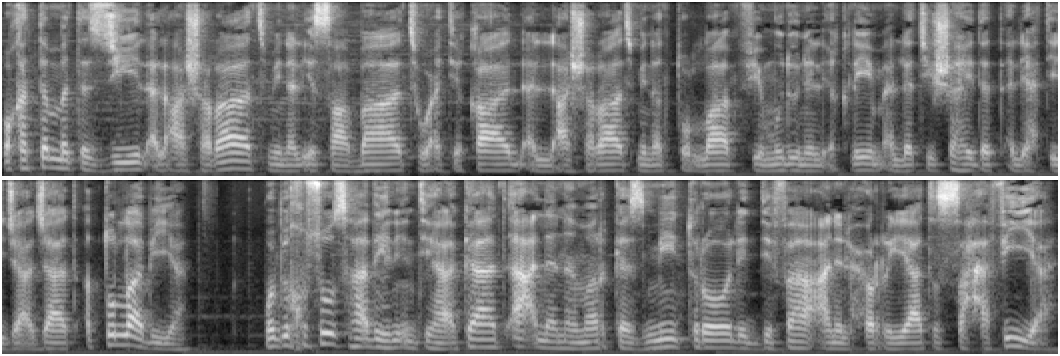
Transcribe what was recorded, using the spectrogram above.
وقد تم تسجيل العشرات من الإصابات واعتقال العشرات من الطلاب في مدن الإقليم التي شهدت الاحتجاجات الطلابية وبخصوص هذه الانتهاكات أعلن مركز ميترو للدفاع عن الحريات الصحفية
